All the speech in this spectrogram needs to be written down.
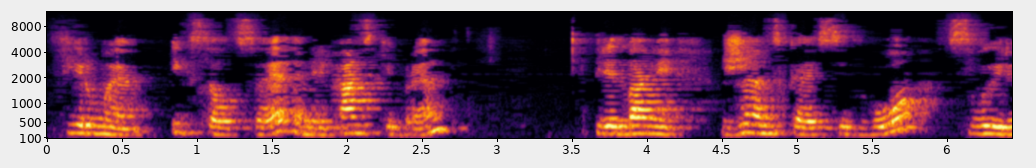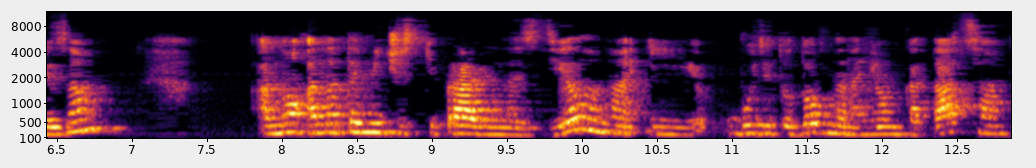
фирмы XLC, это американский бренд. Перед вами женское седло с вырезом оно анатомически правильно сделано и будет удобно на нем кататься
